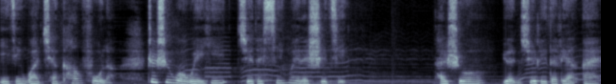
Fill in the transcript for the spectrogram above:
已经完全康复了，这是我唯一觉得欣慰的事情。他说：“远距离的恋爱。”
